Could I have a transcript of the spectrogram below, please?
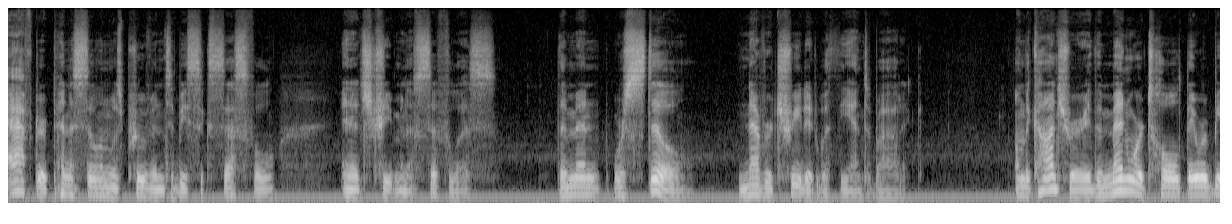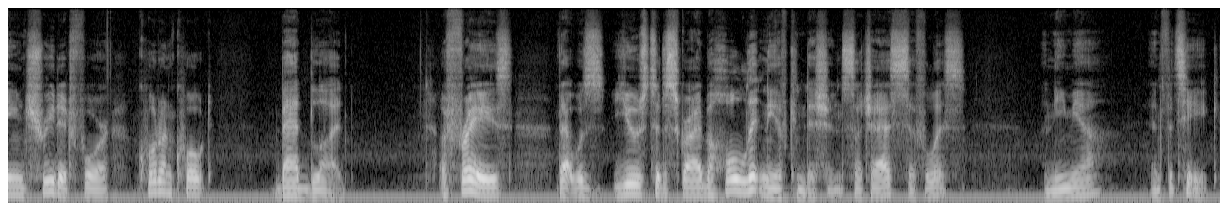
after penicillin was proven to be successful in its treatment of syphilis, the men were still never treated with the antibiotic. On the contrary, the men were told they were being treated for quote unquote bad blood, a phrase that was used to describe a whole litany of conditions such as syphilis, anemia, and fatigue.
